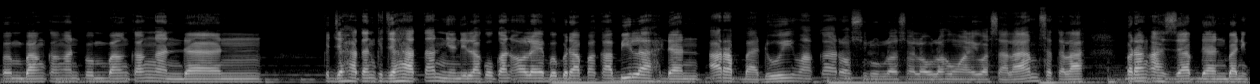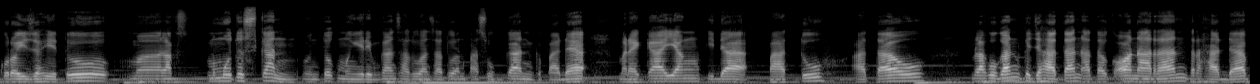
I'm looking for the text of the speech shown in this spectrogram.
pembangkangan-pembangkangan dan kejahatan-kejahatan yang dilakukan oleh beberapa kabilah dan Arab Baduy maka Rasulullah Shallallahu Alaihi Wasallam setelah perang Azab dan Bani Quraizah itu memutuskan untuk mengirimkan satuan-satuan pasukan kepada mereka yang tidak patuh atau melakukan kejahatan atau keonaran terhadap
